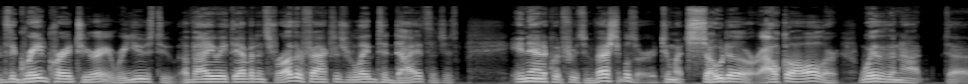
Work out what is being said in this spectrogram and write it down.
If the grade criteria were used to evaluate the evidence for other factors related to diet, such as inadequate fruits and vegetables, or too much soda or alcohol, or whether or not uh,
